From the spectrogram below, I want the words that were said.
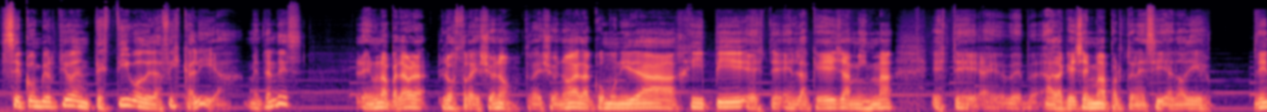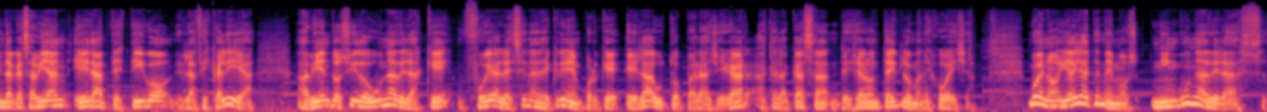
se convirtió en testigo de la fiscalía, ¿me entendés? En una palabra, los traicionó. Traicionó a la comunidad hippie este, en la que ella misma, este, eh, a la que ella misma pertenecía, ¿no? Digo, Linda Casabian era testigo de la fiscalía, habiendo sido una de las que fue a la escena del crimen, porque el auto para llegar hasta la casa de Sharon Tate lo manejó ella. Bueno, y ahí la tenemos. Ninguna de las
